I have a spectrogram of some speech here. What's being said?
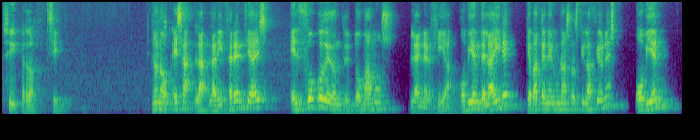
Sí, perdón. Sí. No, no, esa, la diferencia es el foco de donde tomamos la energía, o bien del aire, que va a tener unas oscilaciones, o bien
